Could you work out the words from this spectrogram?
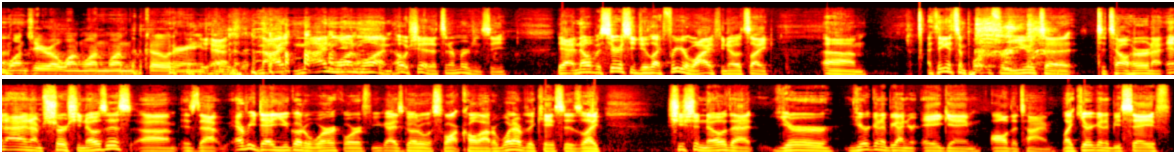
know, one zero one one one code or anything. Yeah, nine nine one one. Oh shit, it's an emergency. Yeah, no, but seriously, dude, like for your wife, you know, it's like, um, I think it's important for you to to tell her, and, I, and, I, and I'm sure she knows this, um, is that every day you go to work, or if you guys go to a SWAT call out, or whatever the case is, like she should know that you're you're going to be on your A game all the time. Like you're going to be safe.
